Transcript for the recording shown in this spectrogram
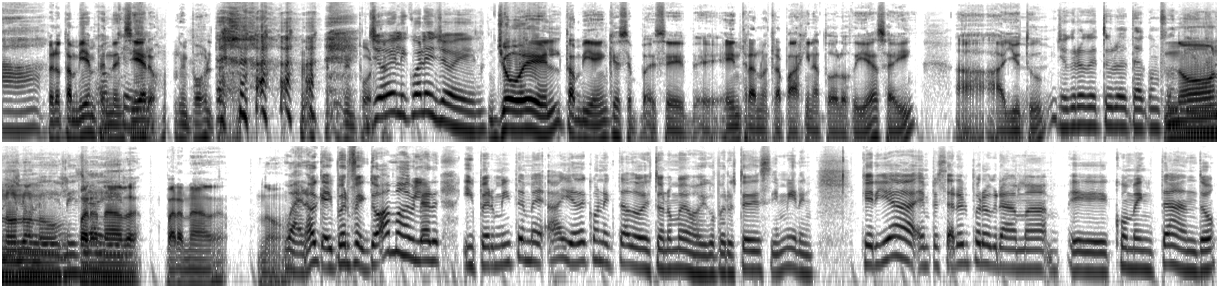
Ah, Pero también pendenciero, no importa. no importa. Joel, ¿y cuál es Joel? Joel también, que se, se, eh, entra a nuestra página todos los días ahí, a, a YouTube. Yo creo que tú lo estás confundiendo. No, no, no, no, Joel, para nada, para nada, no. Bueno, ok, perfecto. Vamos a hablar y permíteme, ay, he desconectado esto, no me oigo, pero ustedes sí, miren, quería empezar el programa eh, comentando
